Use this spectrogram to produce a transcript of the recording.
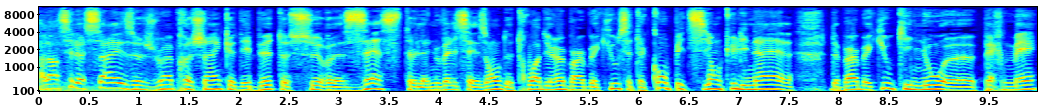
Alors, c'est le 16 juin prochain que débute sur Zest la nouvelle saison de 3 2 1 Barbecue, cette compétition culinaire de barbecue qui nous euh, permet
